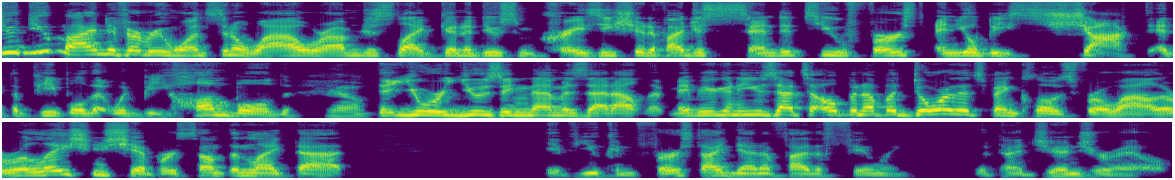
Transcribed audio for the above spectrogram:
dude, do you mind if every once in a while where I'm just like gonna do some crazy shit, if I just send it to you first and you'll be shocked at the people that would be humbled yeah. that you were using them as that outlet? Maybe you're gonna use that to open up a door that's been closed for a while, a relationship or something like that. If you can first identify the feeling, with that ginger ale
